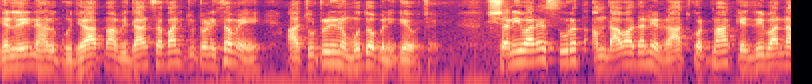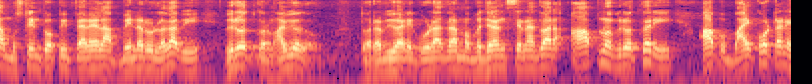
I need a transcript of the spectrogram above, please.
જેને લઈને હાલ ગુજરાતમાં વિધાનસભાની ચૂંટણી સમયે આ ચૂંટણીનો મુદ્દો બની ગયો છે. શનિવારે સુરત, અમદાવાદ અને રાજકોટમાં કેજરીવાલના મુસ્લિમ ટોપી પહેરેલા બેનરો લગાવી વિરોધ કરવામાં આવ્યો હતો. તો રવિવારે ગોડાદરામાં બજરંગ સેના દ્વારા આપનો વિરોધ કરી આપ બાયકોટ અને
